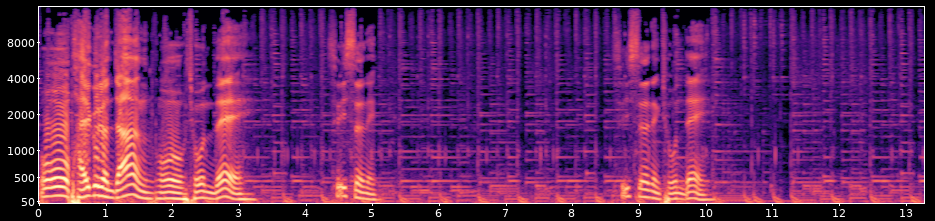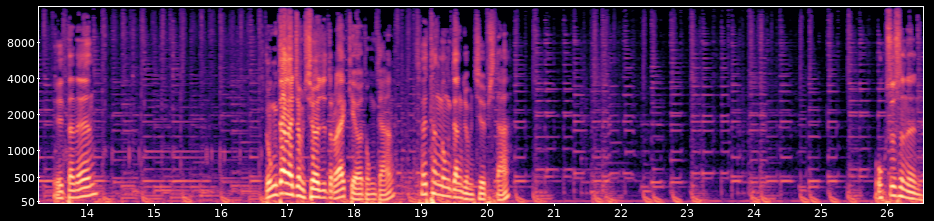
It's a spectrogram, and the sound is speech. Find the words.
오 발굴 현장? 오 좋은데. 스위스 은행 스위스 은행 좋은데 일단은 농장을 좀 지어주도록 할게요 농장. 설탕 농장 좀 지읍시다. 옥수수는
